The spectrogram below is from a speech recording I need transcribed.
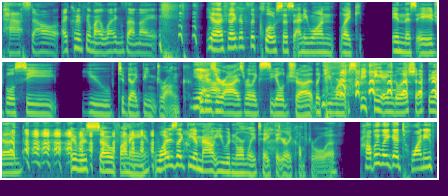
Passed out. I couldn't feel my legs that night. Yeah, I feel like that's the closest anyone like in this age will see you to be like being drunk yeah. because your eyes were like sealed shut, like you weren't speaking English at the end. It was so funny. What is like the amount you would normally take that you're like comfortable with? Probably like a 25,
